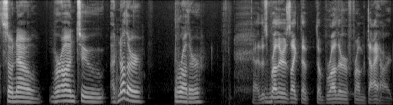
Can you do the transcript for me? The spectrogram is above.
So now we're on to another brother. Uh, this brother is like the, the brother from Die Hard.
